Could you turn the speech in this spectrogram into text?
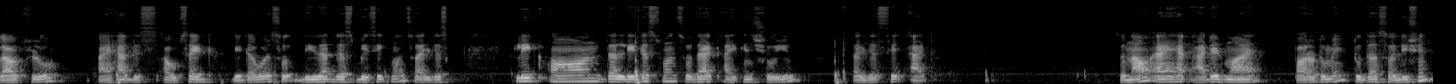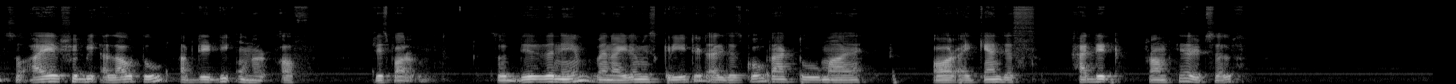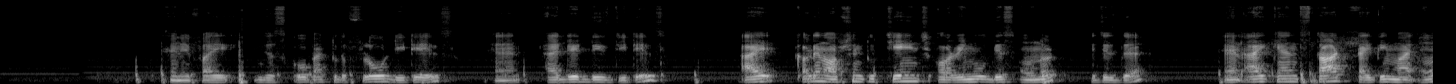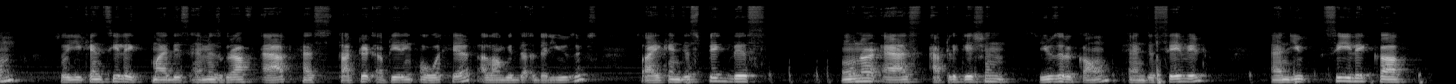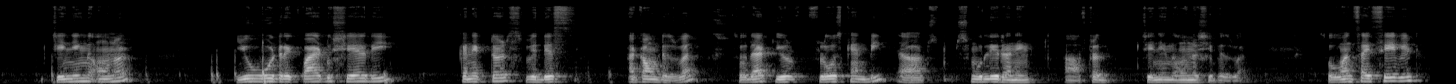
Cloudflow, I have this outside Dataverse. So these are just basic ones. So I'll just click on the latest one so that I can show you. I'll just say add. So now I have added my Power Automate to the solution. So I should be allowed to update the owner of this Power Automate so this is the name. When item is created I'll just go back to my or I can just add it from here itself. And if I just go back to the flow details and added these details I got an option to change or remove this owner which is there and I can start typing my own. So you can see like my this ms graph app has started appearing over here along with the other users. So I can just pick this owner as application user account and just save it. And you see like uh, changing the owner you would require to share the connectors with this account as well so that your flows can be uh, smoothly running after changing the ownership as well so once I save it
